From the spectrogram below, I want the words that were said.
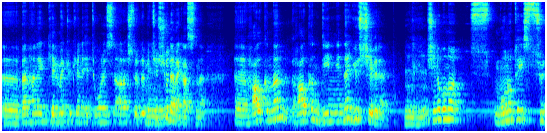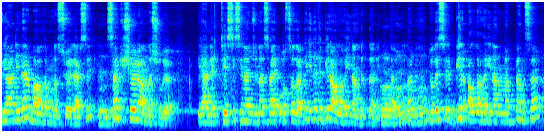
E, ben hani kelime kökeni, etimolojisini araştırdığım için Hı hı. şu demek aslında. E, halkından, halkın dininden yüz çeviren. Hı hı. Şimdi bunu monoteist Süryaniler bağlamında söylersek Hı hı. sanki şöyle anlaşılıyor. Yani tesis inancına sahip olsalar da yine de bir Allah'a inandıklarını Hı iddia hı, ediyorlar. hı hı. Dolayısıyla bir Allah'a inanmaktansa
